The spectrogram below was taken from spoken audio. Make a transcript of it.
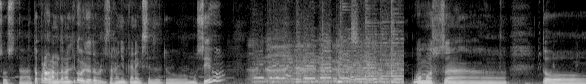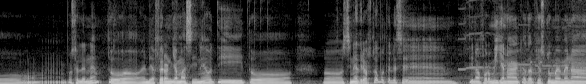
Σωστά. Το πρόγραμμα το αναλυτικό βελτίο το βρείτε στα Χανιώτικα Νέα σελίδα του μουσείου. Όμως α, το, πώς το λένε, το ενδιαφέρον για μας είναι ότι το, το συνέδριο αυτό αποτέλεσε την αφορμή για να καταπιαστούμε με ένα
